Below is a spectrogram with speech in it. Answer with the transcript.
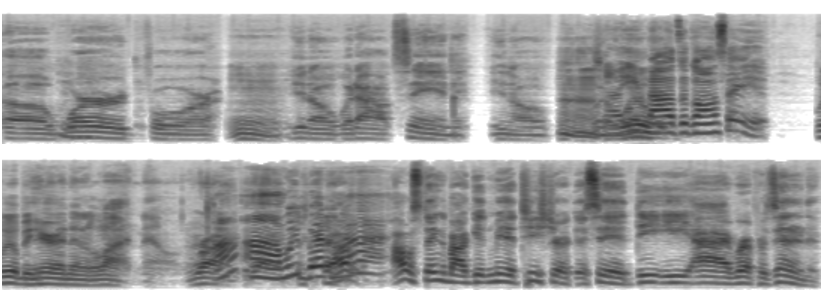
uh word for Mm. you know without saying it you know You So know, we'll- you might as well go and say it. We'll be hearing it a lot now. Right. Uh-uh, we better I, not. I was thinking about getting me a T-shirt that said DEI representative.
